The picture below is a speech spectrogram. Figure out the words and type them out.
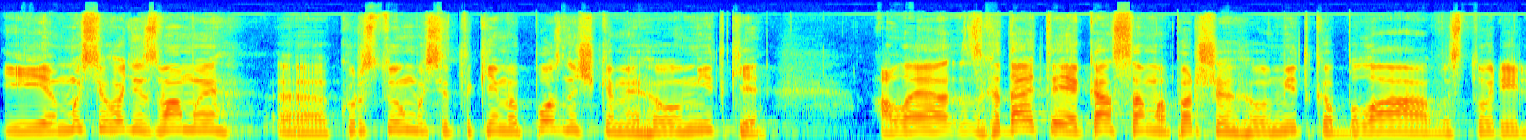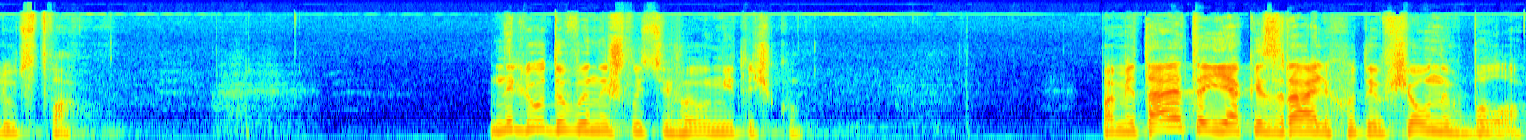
І ми сьогодні з вами е, користуємося такими позначками геомітки. Але згадайте, яка сама перша геомітка була в історії людства? Не люди винайшли цю геоміточку. Пам'ятаєте, як Ізраїль ходив, що у них було?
